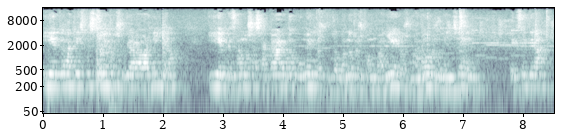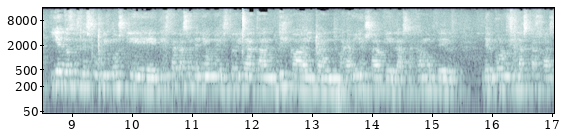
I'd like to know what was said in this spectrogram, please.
Y entonces aquí este señor se subió a la bardilla y empezamos a sacar documentos junto con otros compañeros, Manolo, Michel, etc. Y entonces descubrimos que, esta casa tenía una historia tan rica y tan maravillosa que la sacamos del, del polvo de las cajas.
